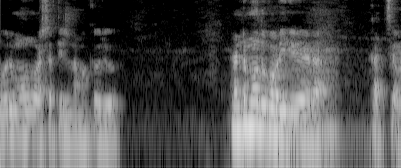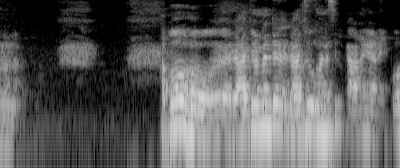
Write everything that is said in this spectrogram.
ഒരു മൂന്ന് വർഷത്തിൽ നമുക്കൊരു രണ്ട് മൂന്ന് കോടി രൂപയുടെ കച്ചവടം നടക്കണം അപ്പോ രാജുണ്ണന്റെ രാജു മനസ്സിൽ കാണുകയാണ് ഇപ്പോ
